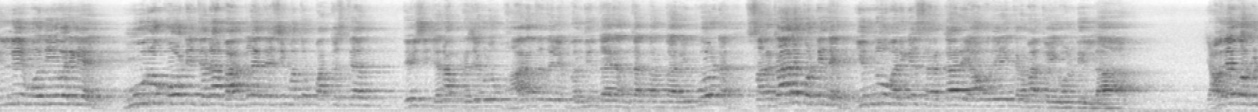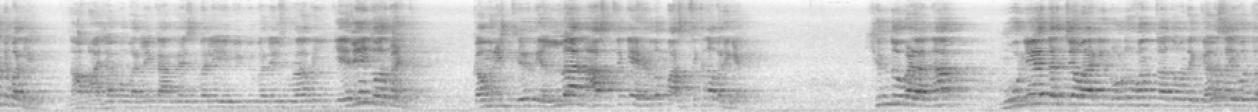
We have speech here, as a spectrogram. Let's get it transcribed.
ಇಲ್ಲಿ ಮೋದಿಯವರಿಗೆ ಮೂರು ಕೋಟಿ ಜನ ಬಾಂಗ್ಲಾದೇಶಿ ಮತ್ತು ಪಾಕಿಸ್ತಾನ ದೇಶಿ ಜನ ಪ್ರಜೆಗಳು ಭಾರತದಲ್ಲಿ ಬಂದಿದ್ದಾರೆ ಅಂತಕ್ಕಂಥ ರಿಪೋರ್ಟ್ ಸರ್ಕಾರ ಕೊಟ್ಟಿದೆ. ಇನ್ನೂವರೆಗೆ ಸರ್ಕಾರ ಯಾವುದೇ ಕ್ರಮ ಕೈಗೊಂಡಿಲ್ಲ. ಯಾವುದೇ ಗೌರ್ಮೆಂಟ್ ಬರಲಿ. ನಾ ಭಾಜಪ ಬರಲಿ, ಕಾಂಗ್ರೆಸ್ ಬರಲಿ ಎಬಿಪಿ ಬರಲಿ, ಸುಳ್ಳ ಎಲ್ಲಿ ಗೌರ್ಮೆಂಟ್ ಕಮ್ಯುನಿಸ್ಟ್ ಹಿಡಿದು ಎಲ್ಲ ನಾಸ್ತಿಕೆ ಹಿಡಿದು ಪಾಸ್ತಿಕದವರೆಗೆ. ಹಿಂದೂಗಳನ್ನ ಮೂರನೇ ದರ್ಜವಾಗಿ ನೋಡುವಂತದ್ದು ಒಂದು ಕೆಲಸ ಇವತ್ತು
